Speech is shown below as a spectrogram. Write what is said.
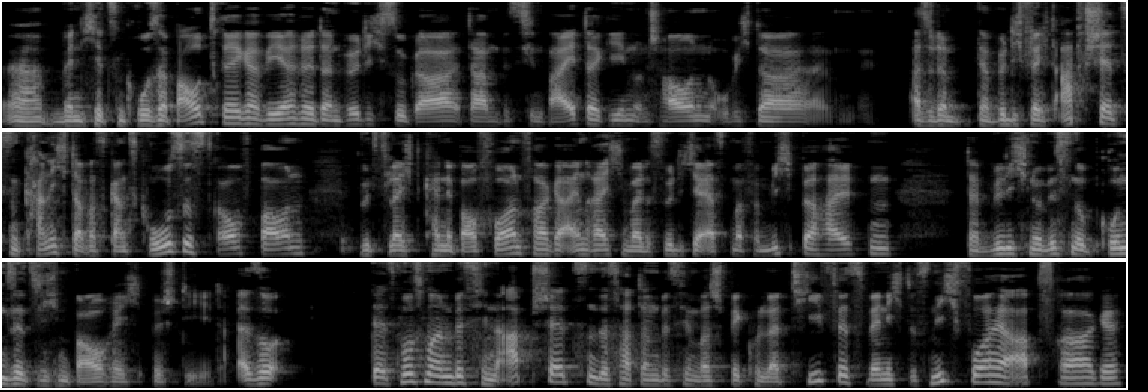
Äh, wenn ich jetzt ein großer Bauträger wäre, dann würde ich sogar da ein bisschen weitergehen und schauen, ob ich da, also da, da würde ich vielleicht abschätzen, kann ich da was ganz Großes drauf bauen? Würde vielleicht keine Bauvoranfrage einreichen, weil das würde ich ja erstmal für mich behalten. Da will ich nur wissen, ob grundsätzlich ein Baurecht besteht. Also das muss man ein bisschen abschätzen. Das hat dann ein bisschen was Spekulatives, wenn ich das nicht vorher abfrage.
